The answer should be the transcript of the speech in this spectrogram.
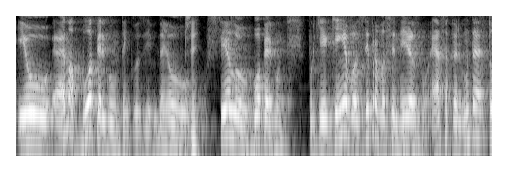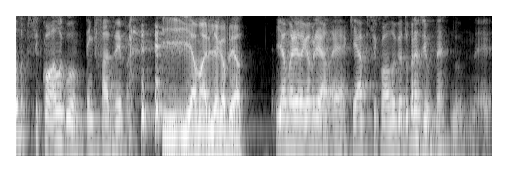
eu. É uma boa pergunta, inclusive. Ganhou Sim. o selo Boa Pergunta. Porque quem é você para você mesmo? Essa pergunta todo psicólogo tem que fazer. Pra... e, e a Marília Gabriela. E a Marília Gabriela, é, que é a psicóloga do Brasil, né? Do, é,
